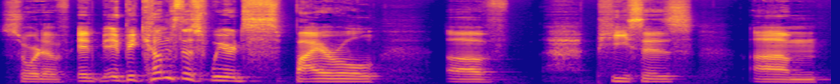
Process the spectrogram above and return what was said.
Sort of, it, it becomes this weird spiral of pieces, um,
